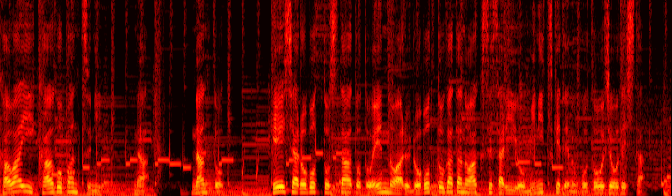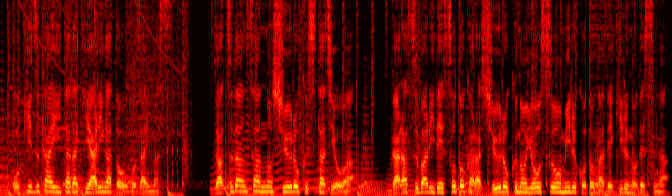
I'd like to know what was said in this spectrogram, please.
可愛いカーゴパンツにななんと弊社ロボットスタートと縁のあるロボット型のアクセサリーを身につけてのご登場でした。お気遣いいただきありがとうございます。雑談さんの収録スタジオはガラス張りで外から収録の様子を見ることができるのですが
